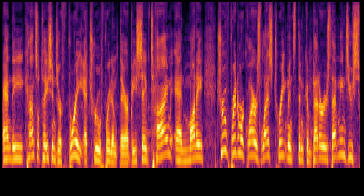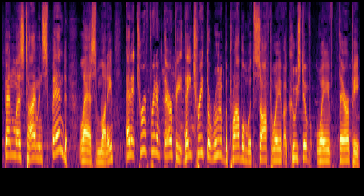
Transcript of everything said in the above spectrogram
And the consultations are free at True Freedom Therapy. Save time and money. True Freedom requires less treatments than competitors. That means you spend less time and spend less money. And at True Freedom Therapy, they treat the root of the problem with soft wave, acoustic wave therapy.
